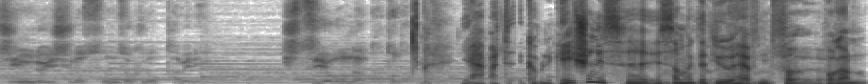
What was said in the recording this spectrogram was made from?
人類種の存続のために必要なことだ Yeah, but communication is uh, is something that you haven't for- forgotten.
